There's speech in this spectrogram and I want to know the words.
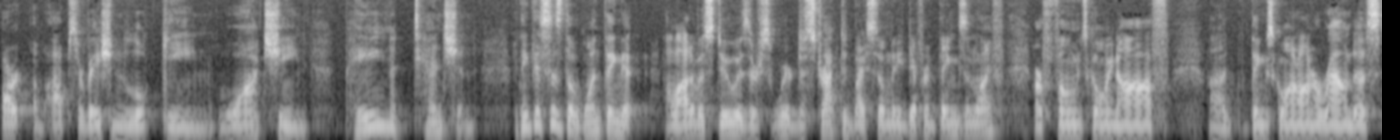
art of observation, looking, watching, paying attention. I think this is the one thing that a lot of us do is we're distracted by so many different things in life. Our phones going off uh, things going on around us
